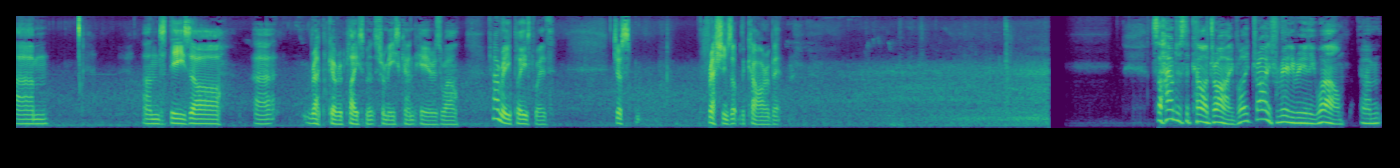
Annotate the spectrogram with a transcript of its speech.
Um, and these are uh, replica replacements from East Kent here as well, which I'm really pleased with. Just freshens up the car a bit. So how does the car drive? Well, it drives really, really well. Um,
